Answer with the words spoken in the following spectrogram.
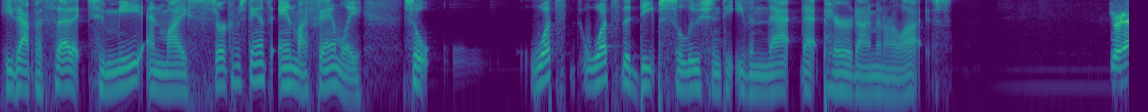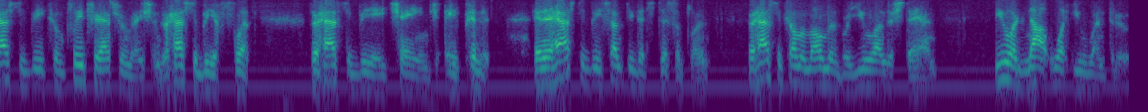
He's apathetic to me and my circumstance and my family. So what's what's the deep solution to even that that paradigm in our lives? There has to be complete transformation. There has to be a flip. There has to be a change, a pivot, and it has to be something that's disciplined. There has to come a moment where you understand you are not what you went through.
